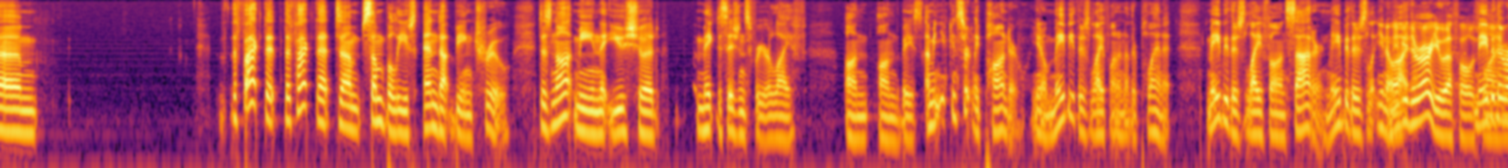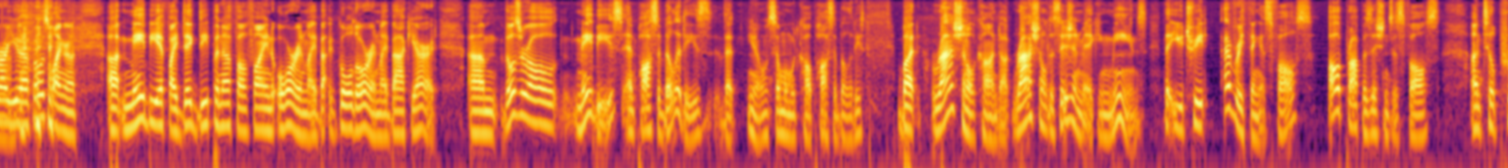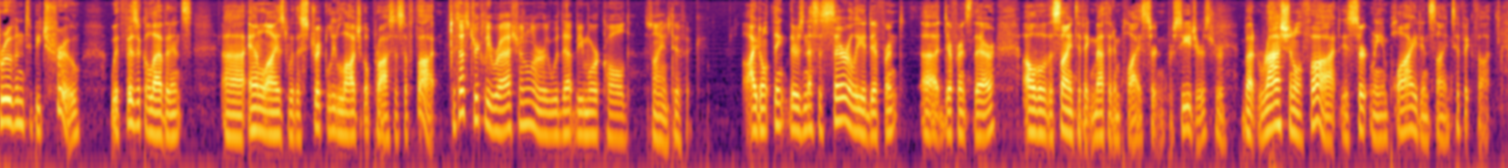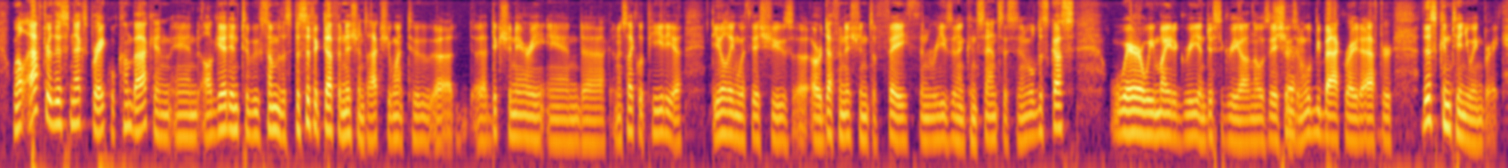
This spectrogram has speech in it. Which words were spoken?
The fact that the fact that um, some beliefs end up being true does not mean that you should make decisions for your life on on the base. I mean, you can certainly ponder. You know, maybe there's life on another planet, maybe there's life on Saturn. Maybe there's you know Maybe I- there are UFOs. Maybe flying there are. UFOs flying around. Uh, maybe if I dig deep enough, I'll find ore in my ba- gold ore in my backyard. Um, those are all maybes and possibilities that you know someone would call possibilities. But rational conduct, rational decision making means that you treat everything as false, all propositions as false, until proven to be true with physical evidence. Uh, analyzed with a strictly logical process of thought. Is that strictly rational, or would that be more called scientific? I don't think there's necessarily a different uh, difference there, although the scientific method implies certain procedures. Sure. But rational thought is certainly implied in scientific thought. Well, after this next break, we'll come back and, and I'll get into some of the specific definitions. I actually went to uh, a dictionary and uh, an encyclopedia dealing with issues uh, or definitions of faith and reason and consensus, and we'll discuss where we might agree and disagree on those issues. Sure. And we'll be back right after this continuing break.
